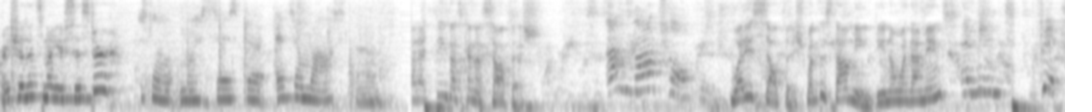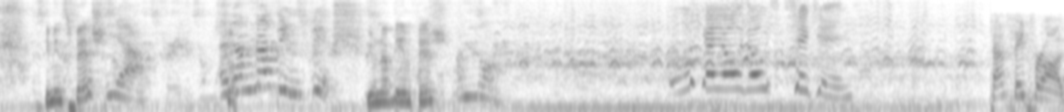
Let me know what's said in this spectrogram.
Are you sure that's not your sister? It's not my sister. It's a monster. But I think that's kind of selfish. I'm not selfish. What is selfish? What does that mean? Do you know what that means? It means fish. It means fish? Yeah. And I'm not being fish. You're not being fish? I'm not. Look at all those chickens. Sam, say frog.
